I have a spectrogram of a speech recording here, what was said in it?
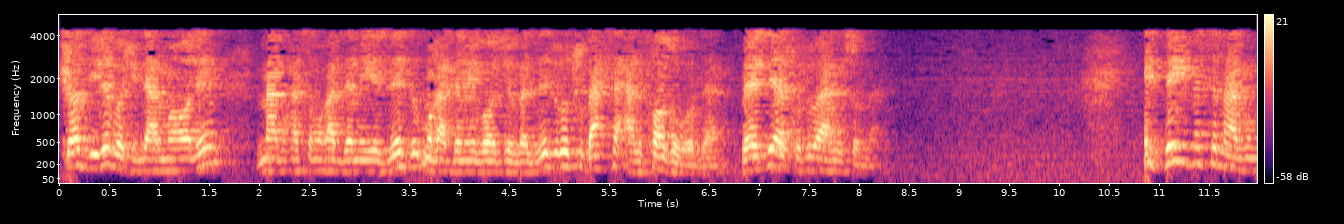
شاید دیده باشید در معالم مبحث مقدمه زد مقدمه واجب و زد رو تو بحث الفاظ آوردن. و ادی از کتب اهل سنت. ادهی مثل مرحوم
